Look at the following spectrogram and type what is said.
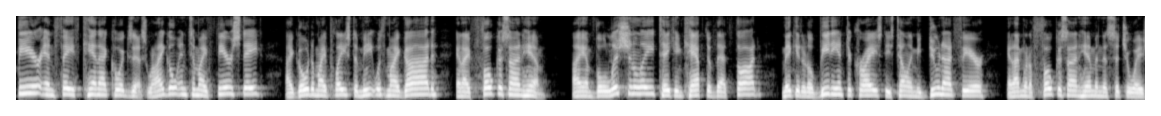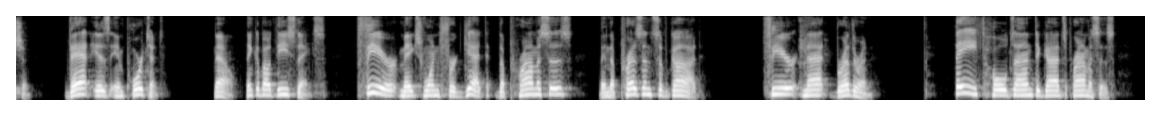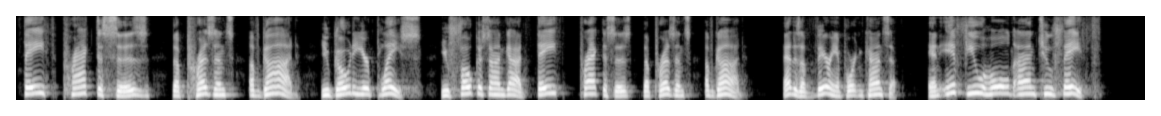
Fear and faith cannot coexist. When I go into my fear state, I go to my place to meet with my God and I focus on Him. I am volitionally taking captive that thought, making it obedient to Christ. He's telling me, do not fear and I'm going to focus on him in this situation. That is important. Now, think about these things. Fear makes one forget the promises and the presence of God. Fear not, brethren. Faith holds on to God's promises. Faith practices the presence of God. You go to your place, you focus on God. Faith practices the presence of God. That is a very important concept. And if you hold on to faith,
